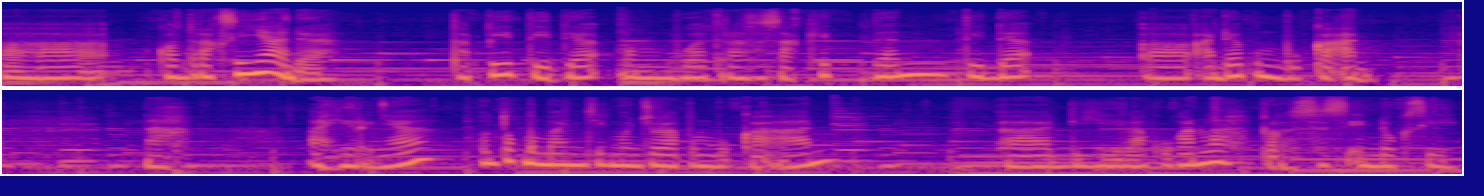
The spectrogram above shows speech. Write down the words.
uh, kontraksinya ada, tapi tidak membuat rasa sakit dan tidak uh, ada pembukaan. Nah, akhirnya untuk memancing munculnya pembukaan, uh, dilakukanlah proses induksi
